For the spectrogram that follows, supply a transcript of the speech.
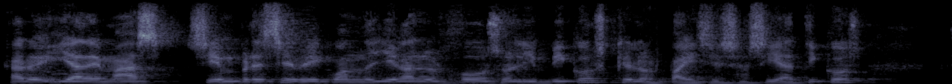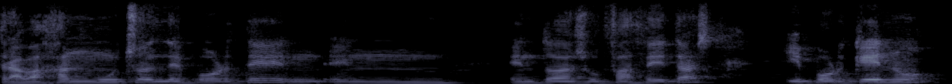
Claro, y además siempre se ve cuando llegan los Juegos Olímpicos que los países asiáticos trabajan mucho el deporte en, todas sus facetas y por qué no,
